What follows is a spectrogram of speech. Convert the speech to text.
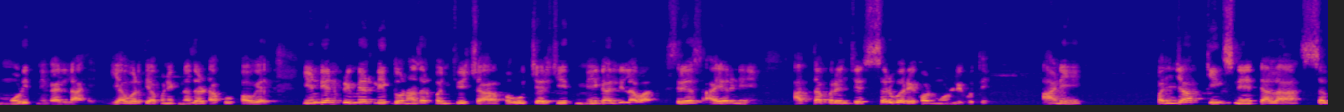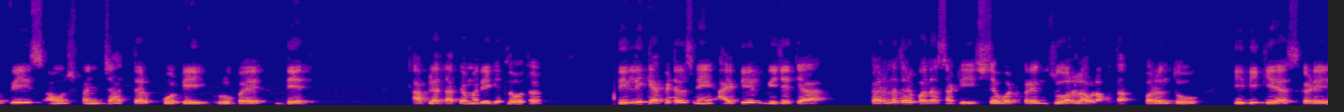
मोडीत निघालेलं आहे. यावरती आपण एक नजर टाकू पाहूयात. इंडियन प्रीमियर लीग दोन हजार पंचवीसच्या बहुचर्चित मेगा लिलावात श्रेयस आयरने आतापर्यंतचे सर्व रेकॉर्ड मोडले होते. आणि पंजाब किंग्सने त्याला सव्वीस अंश पंच्याहत्तर कोटी रुपये देत आपल्या ताफ्यामध्ये घेतलं होतं. दिल्ली कॅपिटल्सने आय पी एल विजेत्या कर्णधर पदासाठी शेवटपर्यंत जोर लावला होता. परंतु पीबीकेएसकडे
